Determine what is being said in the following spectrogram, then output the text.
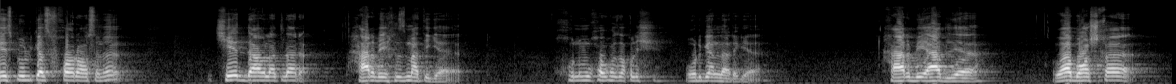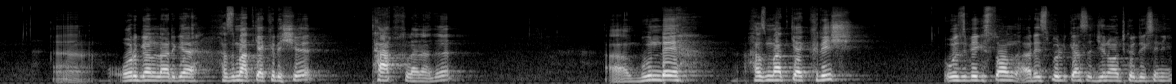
respublikasi fuqarosini chet davlatlar harbiy xizmatiga huquqni muhofaza qilish organlariga harbiy adliya va boshqa e, organlarga xizmatga kirishi taqiqlanadi. E, bunday xizmatga kirish o'zbekiston respublikasi jinoyat kodeksining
